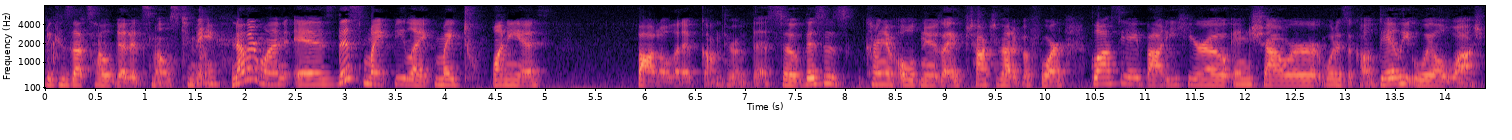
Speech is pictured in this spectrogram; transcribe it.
because that's how good it smells to me. Another one is, this might be like my 20th bottle that I've gone through of this. So this is kind of old news. I've talked about it before. Glossier Body Hero In Shower, what is it called? Daily Oil Wash.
